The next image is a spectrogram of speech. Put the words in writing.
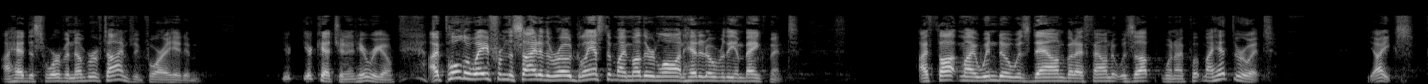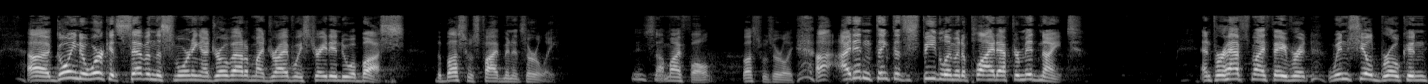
I had to swerve a number of times before I hit him. You're, you're catching it. Here we go. I pulled away from the side of the road, glanced at my mother-in-law, and headed over the embankment. I thought my window was down, but I found it was up when I put my head through it. Yikes. Uh, going to work at seven this morning, I drove out of my driveway straight into a bus. The bus was five minutes early. It's not my fault. Bus was early. I didn't think that the speed limit applied after midnight. And perhaps my favorite, windshield broken,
